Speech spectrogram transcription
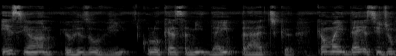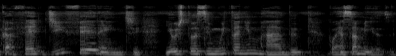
esse ano eu resolvi colocar essa minha ideia em prática, que é uma ideia assim, de um café diferente. E eu estou assim muito animada com essa mesa.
